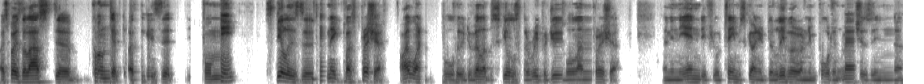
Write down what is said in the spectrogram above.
I suppose the last uh, concept I think is that for me, skill is the technique plus pressure. I want people who develop skills that are reproducible under pressure. And in the end, if your team is going to deliver on important matches in uh,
